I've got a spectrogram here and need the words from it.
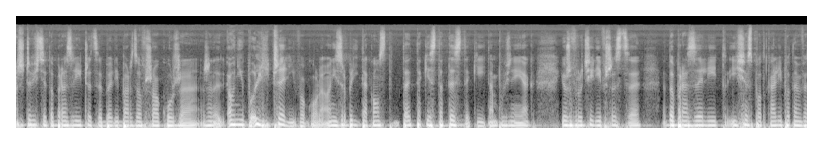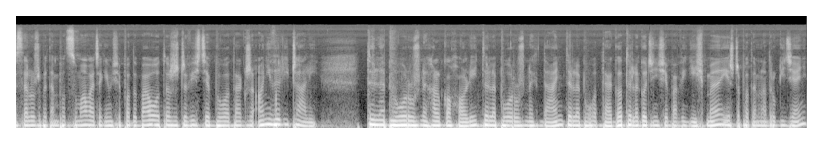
rzeczywiście to Brazylijczycy byli bardzo w szoku, że, że oni liczyli w ogóle, oni zrobili taką, te, takie statystyki i tam później jak już wrócili wszyscy do Brazylii i się spotkali po tym weselu, żeby tam podsumować, jak im się podobało, to rzeczywiście było tak, że oni wyliczali. Tyle było różnych alkoholi, tyle było różnych dań, tyle było tego, tyle godzin się bawiliśmy, jeszcze potem na drugi dzień,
